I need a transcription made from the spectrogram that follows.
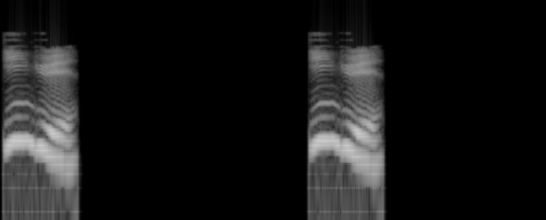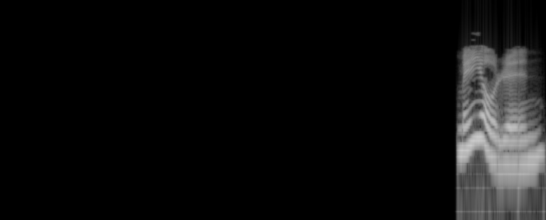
音乐，音乐，没有人，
